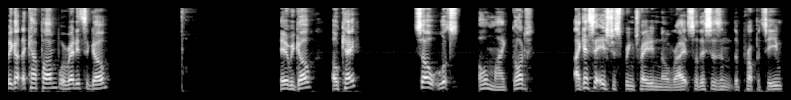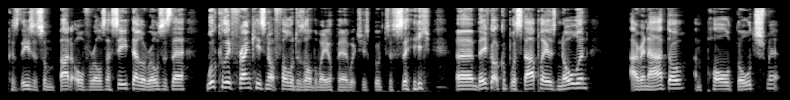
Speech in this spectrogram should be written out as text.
we got the cap on. We're ready to go. Here we go. Okay. So let's. Oh my god. I guess it is just spring training though, right? So this isn't the proper team because these are some bad overalls. I see Della Rose is there. Luckily, Frankie's not followed us all the way up here, which is good to see. Um, they've got a couple of star players. Nolan Arenado and Paul Goldschmidt.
